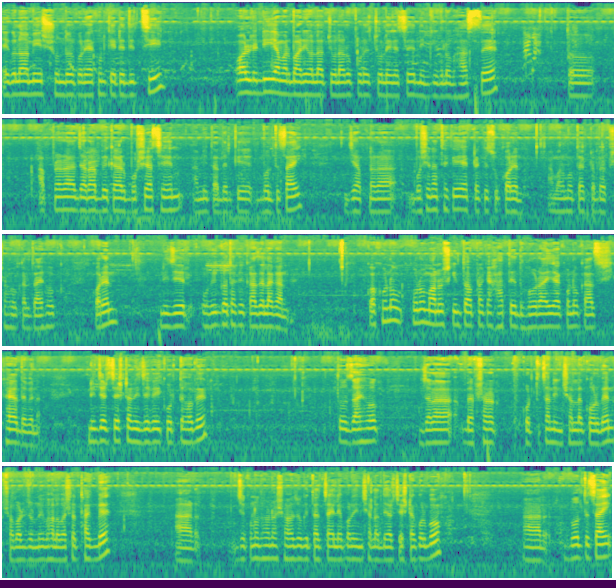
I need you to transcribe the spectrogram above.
এগুলো আমি সুন্দর করে এখন কেটে দিচ্ছি। অলরেডি আমার বাড়িওয়ালা চোলার উপরে চলে গেছে, নিমকিগুলো ভাসছে তো আপনারা যারা বেকার বসে আছেন, আমি তাদেরকে বলতে চাই যে আপনারা বসে না থেকে একটা কিছু করেন। আমার মতো একটা ব্যবসা হোক আর যাই হোক, করেন। নিজের অভিজ্ঞতাকে কাজে লাগান। কখনো কোনো মানুষ কিন্তু আপনাকে হাতে ধরাইয়া কোনো কাজ শিখাইয়া দেবে না। নিজের চেষ্টা নিজেকেই করতে হবে। তো যাই হোক, যারা ব্যবসা করতে চান ইনশাল্লাহ করবেন, সবার জন্যই ভালোবাসা থাকবে। আর যে কোনো ধরনের সহযোগিতা চাইলে পরে ইনশাল্লাহ দেওয়ার চেষ্টা করব। আর বলতে চাই,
